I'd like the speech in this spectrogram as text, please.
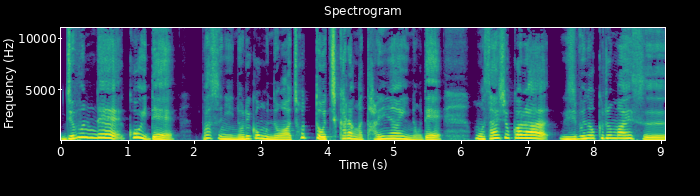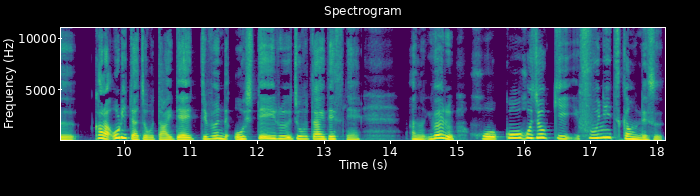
自分で漕いでバスに乗り込むのはちょっと力が足りないので、もう最初から自分の車椅子から降りた状態で自分で押している状態ですね。あの、いわゆる歩行補助器風に使うんです。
